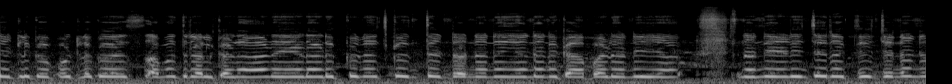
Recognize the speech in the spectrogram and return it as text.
చెట్లకు పుట్లకు సముద్రాలు కాడ ఆడ ఏడ అడుక్కుని తింటున్నానయ్యా. నన్ను కాపాడనయ్యా నన్ను ఏడించి రక్షించి నన్ను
